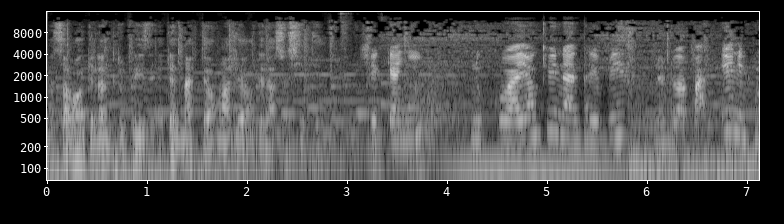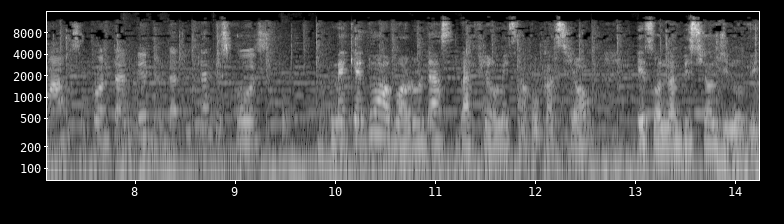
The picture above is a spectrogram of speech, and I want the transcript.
nous savons que l'entreprise est un acteur majeur de la société. Chez Kanye, nous croyons qu'une entreprise ne doit pas uniquement se contenter de l'atout qu'elle dispose, mais qu'elle doit avoir l'audace d'affirmer sa vocation et son ambition d'innover.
